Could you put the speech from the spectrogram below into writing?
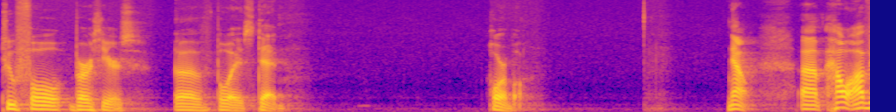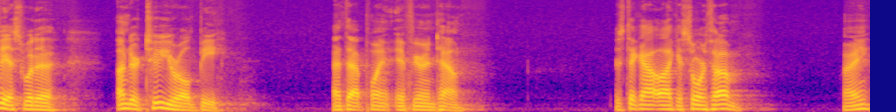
Two full birth years of boys dead. Horrible. Now, um, how obvious would a under two year old be at that point if you're in town? Stick out like a sore thumb, right?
